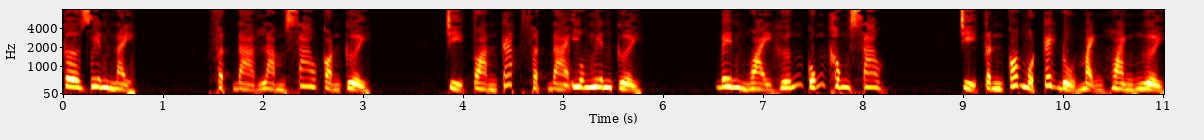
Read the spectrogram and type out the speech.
cơ duyên này. Phật đà làm sao còn cười. Chỉ toàn cát Phật đà yêu nguyên cười bên ngoài hướng cũng không sao, chỉ cần có một cách đủ mạnh hoành người,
